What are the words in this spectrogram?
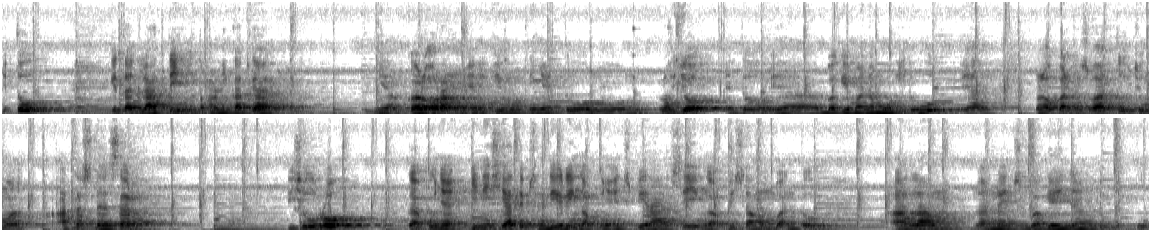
Itu kita dilatih untuk meningkatkan. Ya kalau orang energi murninya itu loyo itu ya bagaimana mau hidup ya. Melakukan sesuatu cuma atas dasar disuruh nggak punya inisiatif sendiri nggak punya inspirasi nggak bisa membantu alam dan lain sebagainya gitu.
